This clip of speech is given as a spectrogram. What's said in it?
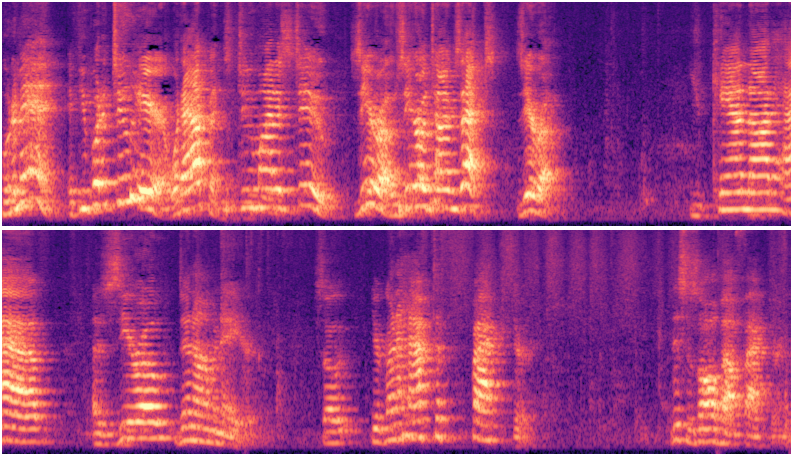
Put them in. If you put a 2 here, what happens? 2 minus 2, 0. 0 times x, 0. You cannot have a zero denominator. So you're going to have to factor. This is all about factoring.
